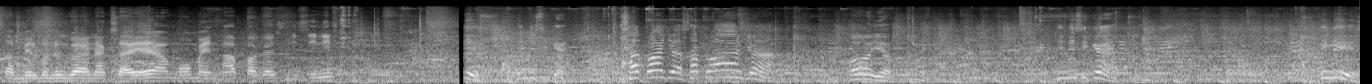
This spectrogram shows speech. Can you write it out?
Sambil menunggu anak saya mau main apa guys di sini? Tindis, tindis Ike. Satu aja, satu aja. Oh iya. Tindis Ike. Tindis.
